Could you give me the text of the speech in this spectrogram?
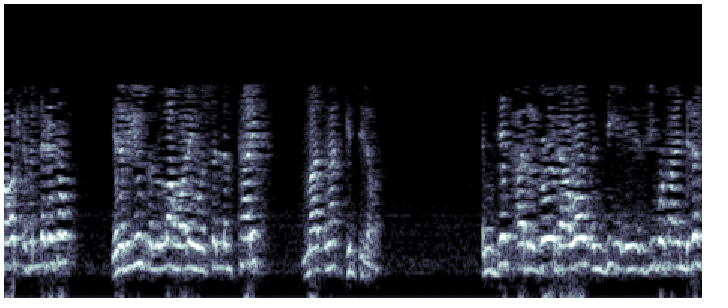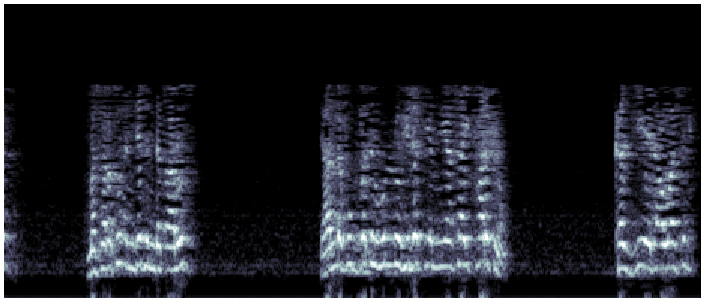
ማወቅ የፈለገ ሰው የነቢዩን ሰለላሁ ዐለይሂ ወሰለም ታሪክ ማጥናት ግድ ይለዋል። እንዴት አድርገው ዳዋው እንዲህ እዚህ ቦታ እንዲደርስ መሰረቱን እንዴት እንደጣሉት ያለፉበትን ሁሉ ሂደት የሚያሳይ ታሪክ ነው። ከዚህ የዳዋ ስልት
